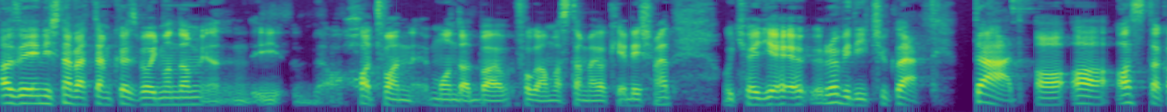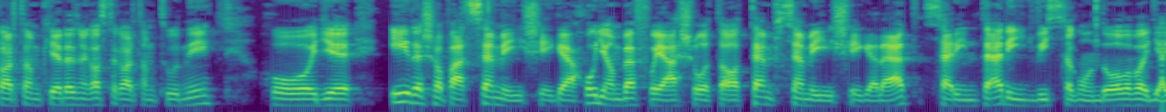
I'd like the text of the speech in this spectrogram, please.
azért én is nevettem közben, hogy mondom, 60 mondatban fogalmaztam meg a kérdésemet, úgyhogy rövidítsük le. Tehát a, a, azt akartam kérdezni, meg azt akartam tudni, hogy édesapád személyisége hogyan befolyásolta a temp személyiségedet, szerinted, így visszagondolva, vagy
